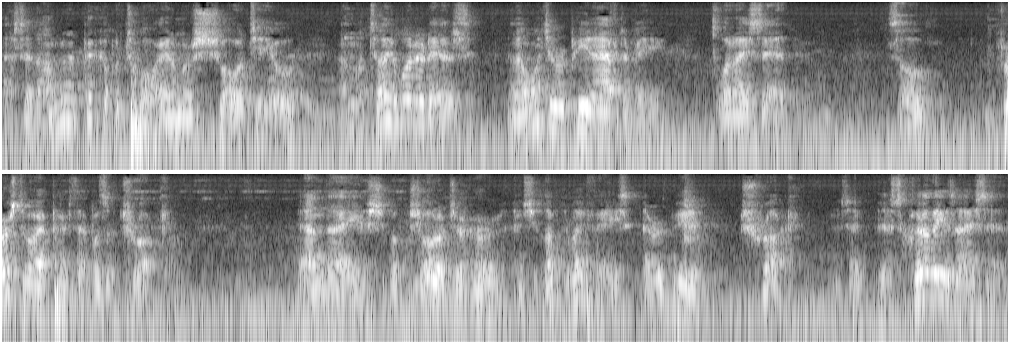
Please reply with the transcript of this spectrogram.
I said, I'm going to pick up a toy and I'm going to show it to you. I'm going to tell you what it is, and I want you to repeat after me what I said. So, first toy I picked up was a truck. And I showed it to her, and she looked at my face and repeated, truck. I said, as clearly as I said.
